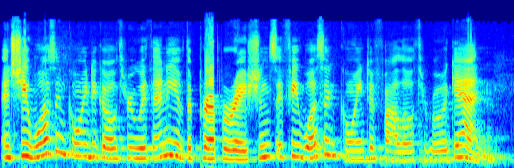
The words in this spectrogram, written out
And she wasn't going to go through with any of the preparations if he wasn't going to follow through again.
